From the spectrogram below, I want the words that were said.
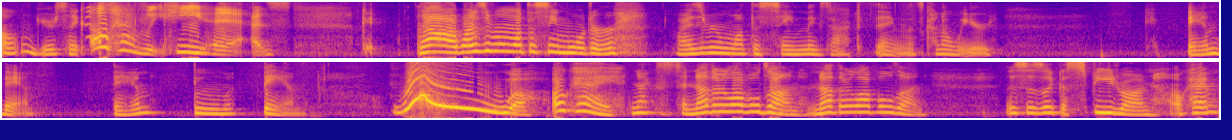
Oh, yours like, I'll have what he has. Okay. Ah, why does everyone want the same order? Why does everyone want the same exact thing? That's kind of weird. Bam, bam. Bam, boom, bam. Woo! Okay, next, another level done. Another level done. This is like a speed run, okay?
